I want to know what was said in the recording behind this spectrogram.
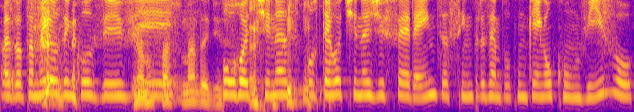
Mas eu também uso, inclusive. Eu não faço nada disso. Por rotinas, por ter rotinas diferentes, assim, por exemplo, com quem eu convivo,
